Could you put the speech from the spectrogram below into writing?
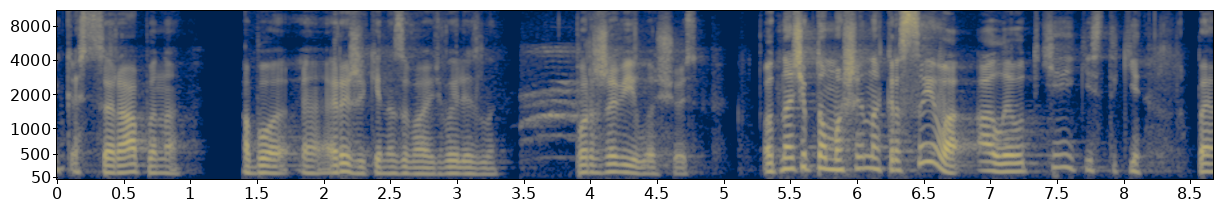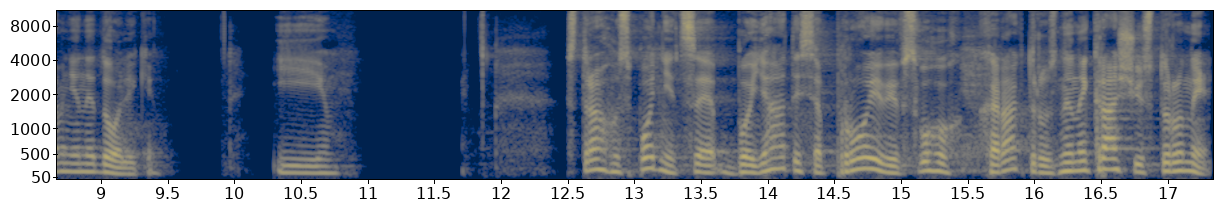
якась царапина, або е, рижики називають, вилізли, поржавіло щось. От начебто машина красива, але от є якісь такі певні недоліки. І страх Господній це боятися проявів свого характеру з не найкращої сторони.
